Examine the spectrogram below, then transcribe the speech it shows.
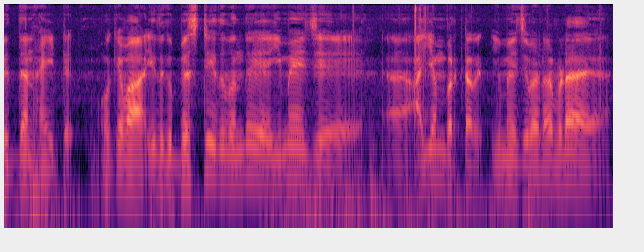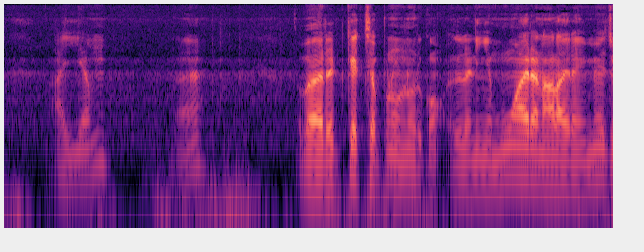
width and height ஓகேவா இதுக்கு பெஸ்ட்டு இது வந்து இமேஜ் ஐஎம் பர்டர் இமேஜ் விட விட ஐஎம் ரெட் கெச்சப்னு ஒன்று இருக்கும். இதில் நீங்கள் மூவாயிரம் நாலாயிரம் இமேஜ்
